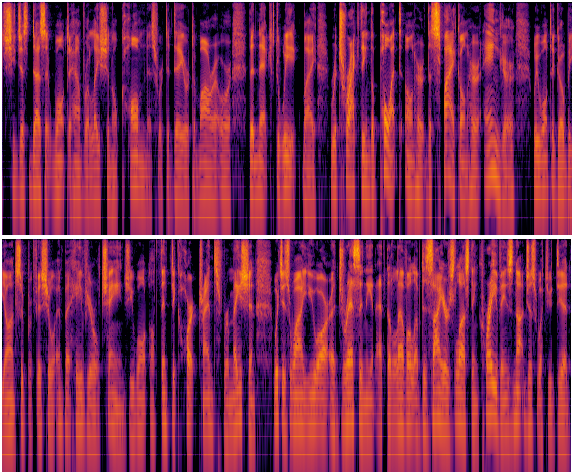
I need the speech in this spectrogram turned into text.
she just doesn't want to have relational calmness for today or tomorrow or the next week by retracting the point on her, the spike on her anger. We want to go beyond superficial and behavioral change. You want authentic heart transformation, which is why you are addressing it at the level of desires, lust, and cravings, not just what you did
